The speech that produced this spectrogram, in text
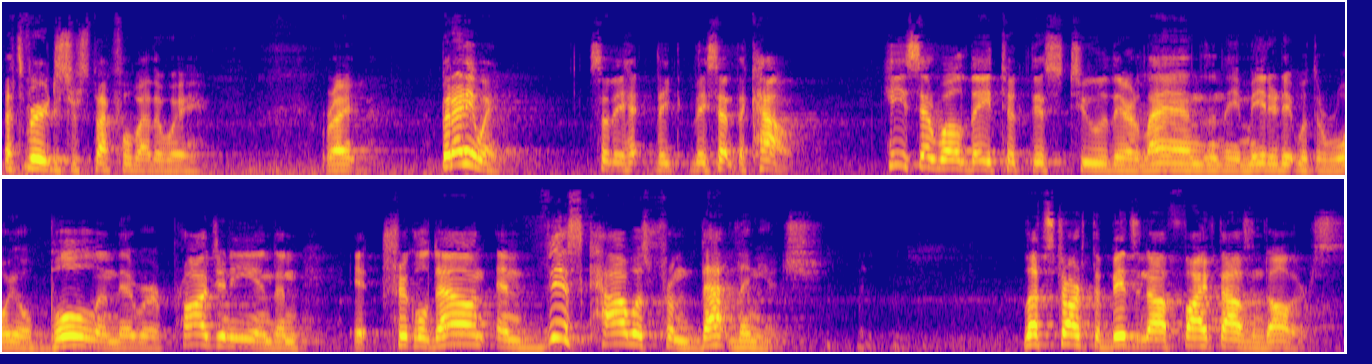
That's very disrespectful, by the way, right? But anyway, so they, they, they sent the cow. He said, well, they took this to their lands and they mated it with the royal bull and they were progeny, and then it trickled down, and this cow was from that lineage. Let's start the bids now $5,000.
